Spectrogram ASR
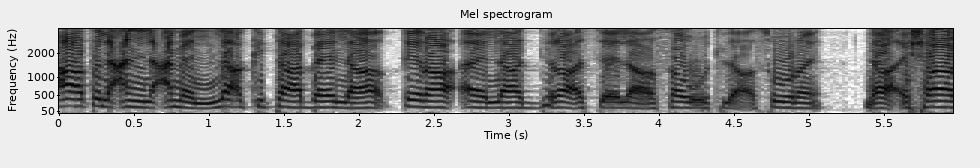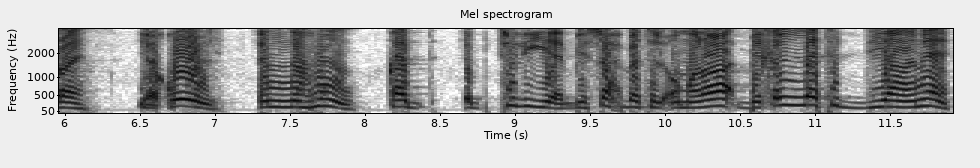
عاطل عن العمل. لا كتابة لا قراءة لا دراسة لا صوت لا صورة. لا إشارة. يقول إنه قد ابتلي بصحبة الأمراء بقلة الديانة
